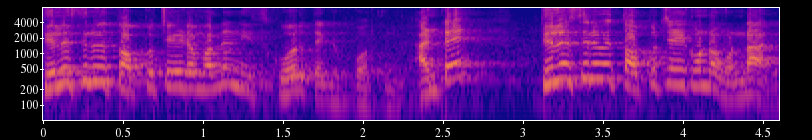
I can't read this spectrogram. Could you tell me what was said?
తెలిసినవి తప్పు చేయడం వల్ల నీ స్కోర్ తగ్గిపోతుంది. అంటే తెలిసినవి తప్పు చేయకుండా ఉండాలి.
